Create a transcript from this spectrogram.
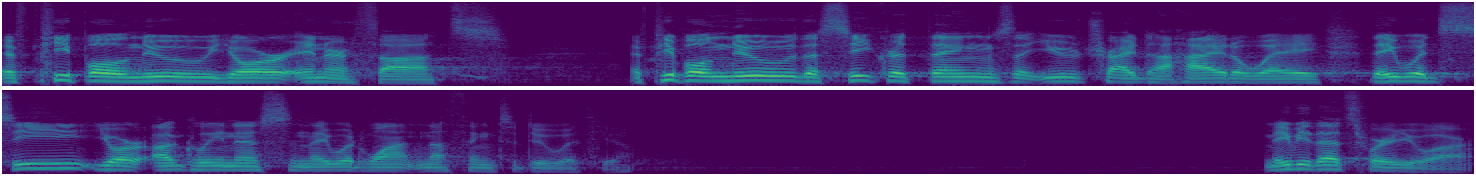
if people knew your inner thoughts, if people knew the secret things that you tried to hide away, they would see your ugliness and they would want nothing to do with you. Maybe that's where you are.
